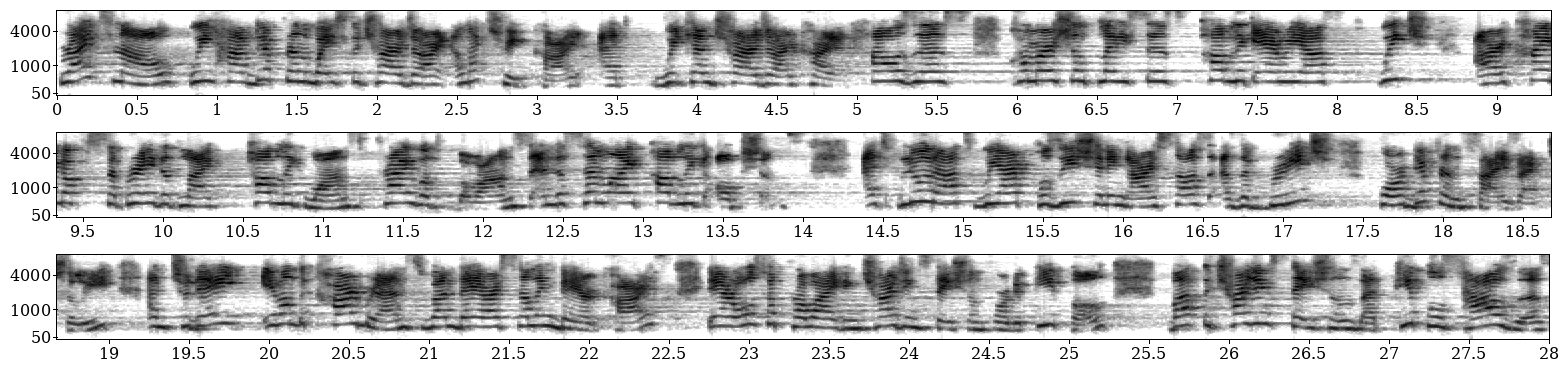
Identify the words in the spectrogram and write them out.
Right now, we have different ways to charge our electric car. At, we can charge our car at houses, commercial places, public areas, which are kind of separated like public ones, private ones, and the options. At Bluedot, we are positioning ourselves as a bridge for different size actually. And today, even the car brands, when they are selling their cars, they are also providing charging station for the people. But the charging stations at people's houses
